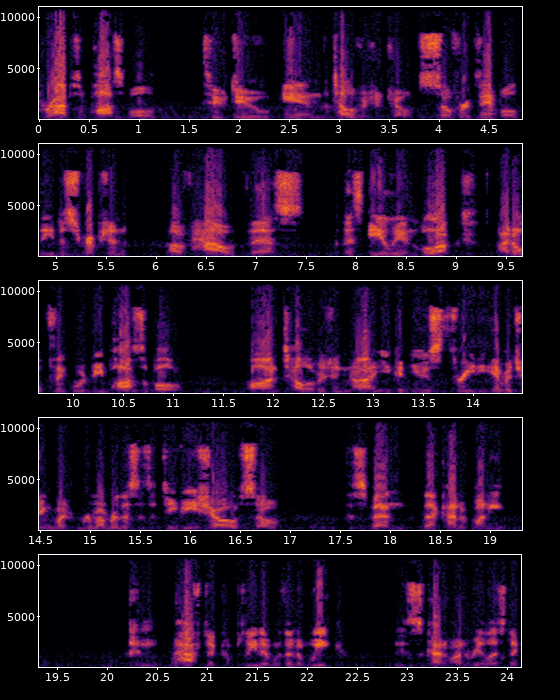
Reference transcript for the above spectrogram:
perhaps impossible to do in the television show. So, for example, the description of how this this alien looked, I don't think would be possible on television. Uh, you could use 3D imaging, but remember this is a TV show, so to spend that kind of money and have to complete it within a week is kind of unrealistic.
